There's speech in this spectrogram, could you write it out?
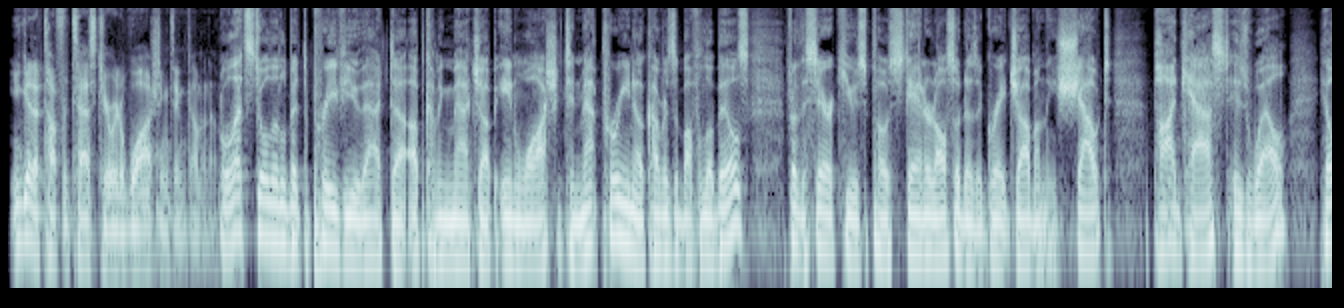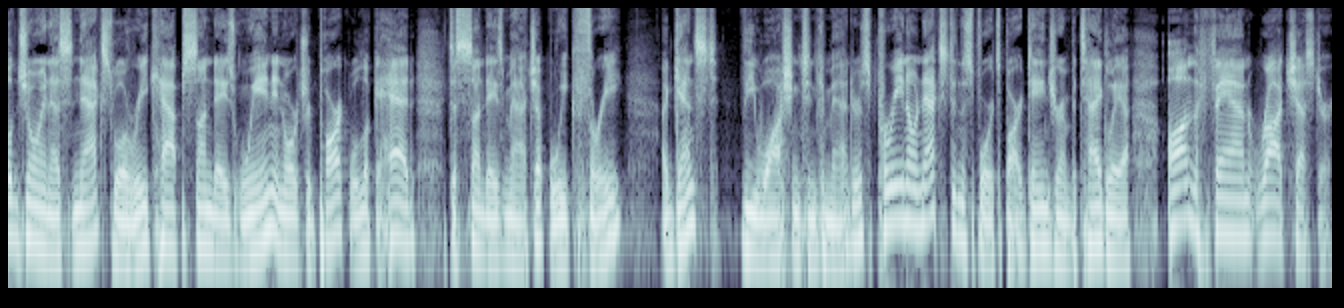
you get a tougher test here with Washington coming up. Well, let's do a little bit to preview that uh, upcoming matchup in Washington. Matt Parrino covers the Buffalo Bills for the Syracuse Post Standard. Also does a great job on the Shout podcast as well. He'll join us next. We'll recap Sunday's win in Orchard Park. We'll look ahead to Sunday's matchup, week three, against the Washington Commanders. Parrino next in the sports bar, Danger and Battaglia on the fan Rochester.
